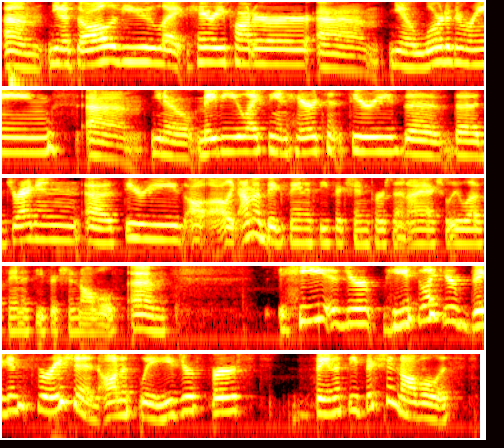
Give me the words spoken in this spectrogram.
um, you know, so all of you like Harry Potter, um, you know, Lord of the Rings, um, you know, maybe you like the Inheritance series, the the Dragon uh series. All, like I'm a big fantasy fiction person. I actually love fantasy fiction novels. Um he is your he's like your big inspiration, honestly. He's your first fantasy fiction novelist.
